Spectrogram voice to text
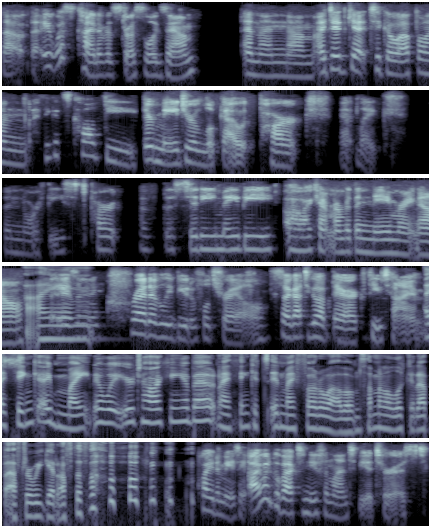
That, that it was kind of a stressful exam. And then um, I did get to go up on I think it's called the their major lookout park at like the northeast part of the city, maybe. Oh, I can't remember the name right now. I But it's am- an incredibly beautiful trail. So I got to go up there a few times. I think I might know what you're talking about, and I think it's in my photo albums. I'm going to look it up after we get off the phone. quite amazing. I would go back to Newfoundland to be a tourist.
